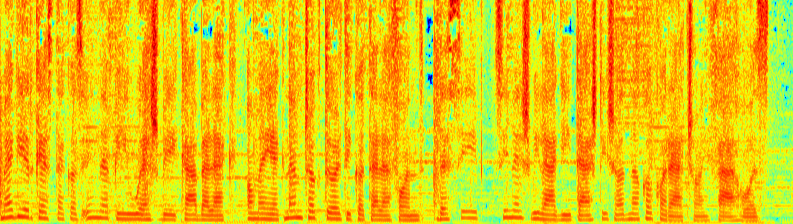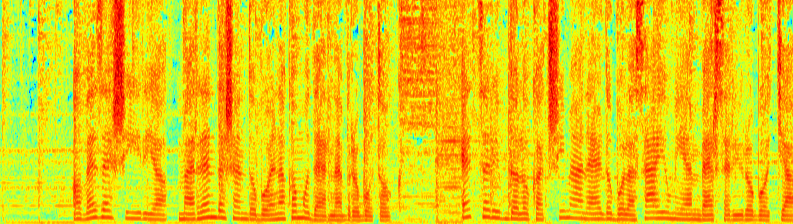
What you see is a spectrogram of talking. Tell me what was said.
Megérkeztek az ünnepi USB kábelek, amelyek nem csak töltik a telefont, de szép, színes világítást is adnak a karácsonyfához. A vezes írja, már rendesen dobolnak a modernebb robotok. Egyszerűbb dalokat simán eldobol a szájumi emberszerű robotja,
